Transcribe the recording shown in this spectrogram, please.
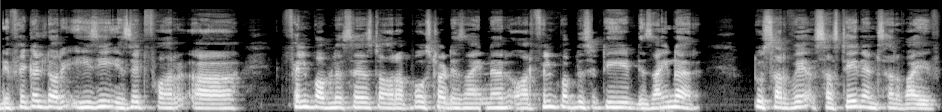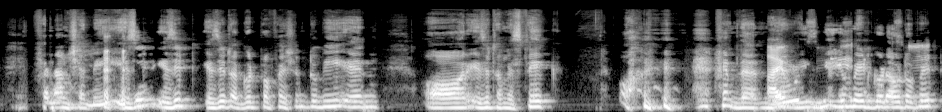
difficult or easy is it for a film publicist or a poster designer or film publicity designer to survey, sustain and survive financially? Is it is it is it a good profession to be in, or is it a mistake? and then, I would you, you made good out of it,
